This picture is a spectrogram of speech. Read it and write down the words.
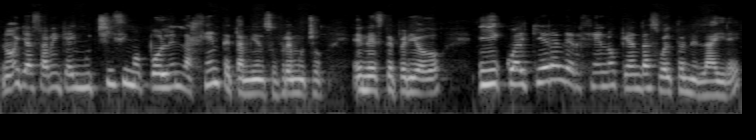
¿no? Ya saben que hay muchísimo polen, la gente también sufre mucho en este periodo y cualquier alergeno que anda suelto en el aire,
